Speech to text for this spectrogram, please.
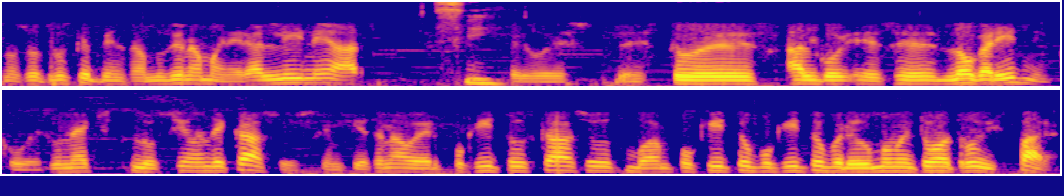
nosotros que pensamos de una manera lineal, sí. pero es, esto es algo, es logarítmico, es una explosión de casos. Se empiezan a ver poquitos casos, van poquito, poquito, pero de un momento a otro disparan.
